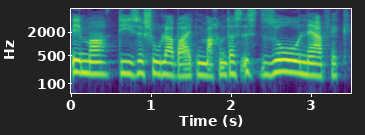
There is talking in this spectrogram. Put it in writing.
immer diese Schularbeiten machen, das ist so nervig.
